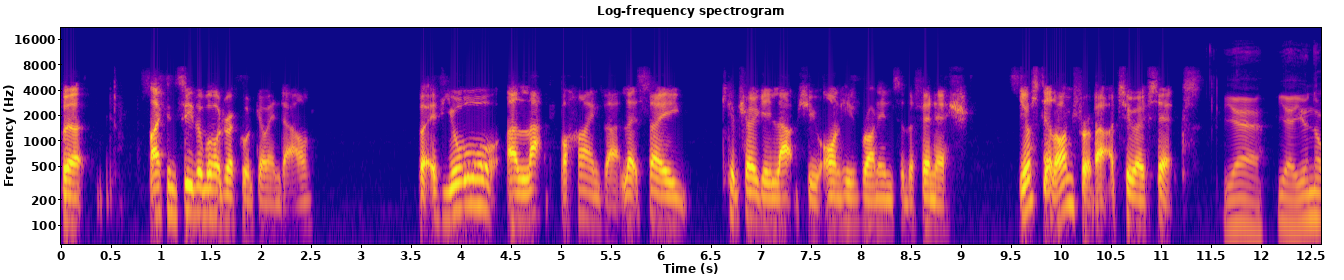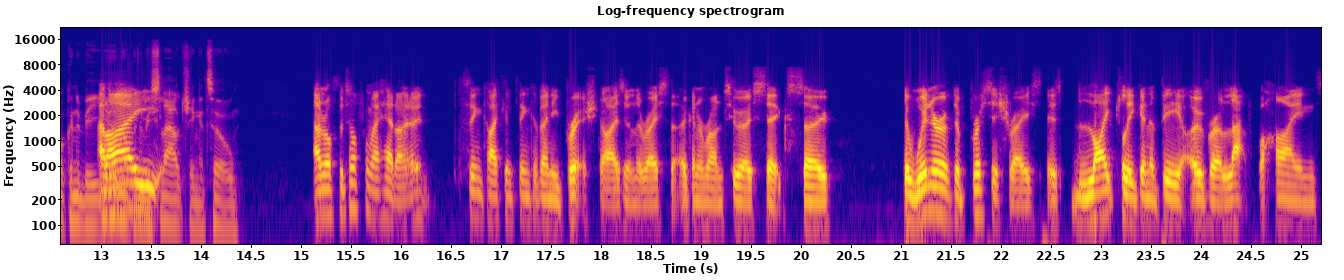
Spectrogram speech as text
But I can see the world record going down. But if you're a lap behind that, let's say Kipchoge laps you on his run into the finish, you're still on for about a 206. yeah, yeah, you're not going to be And not going to I- be slouching at all. And off the top of my head, I don't think I can think of any British guys in the race that are going to run 206. So the winner of the British race is likely going to be over a lap behind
